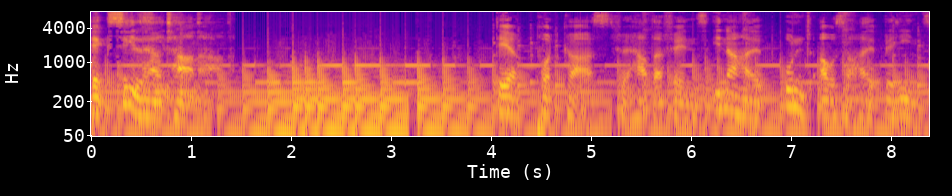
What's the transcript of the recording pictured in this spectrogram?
Exil-Hertaner. Der Podcast für Hertha-Fans innerhalb und außerhalb Berlins.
